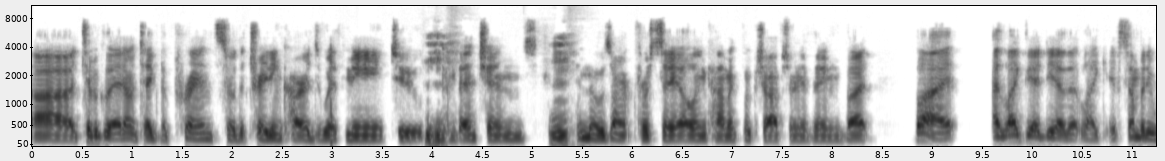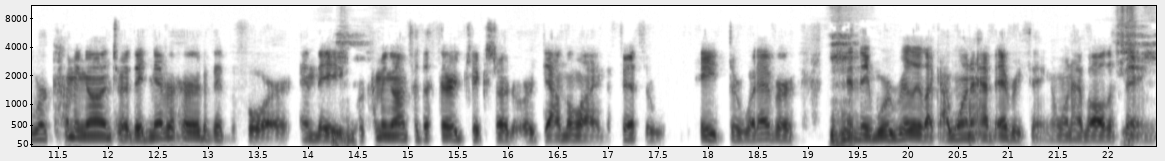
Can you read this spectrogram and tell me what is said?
Uh, typically, I don't take the prints or the trading cards with me to mm-hmm. conventions, mm-hmm. and those aren't for sale in comic book shops or anything. But, but I like the idea that like if somebody were coming on to it, they'd never heard of it before, and they mm-hmm. were coming on for the third Kickstarter or down the line, the fifth or eighth or whatever, mm-hmm. and they were really like, I want to have everything. I want to have all the things.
